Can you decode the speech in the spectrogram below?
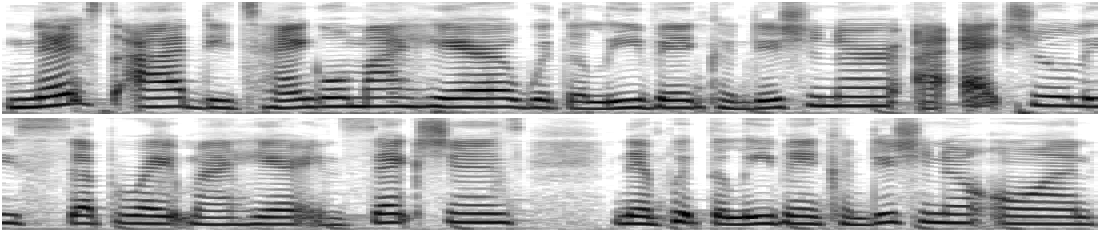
Next, I detangle my hair with a leave-in conditioner. I actually separate my hair in sections and then put the leave-in conditioner on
